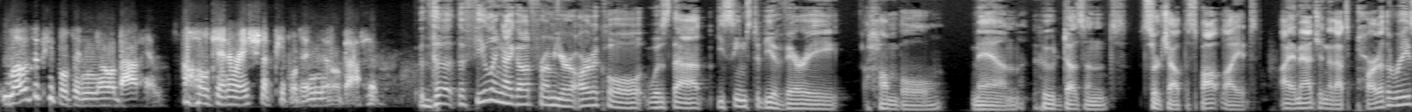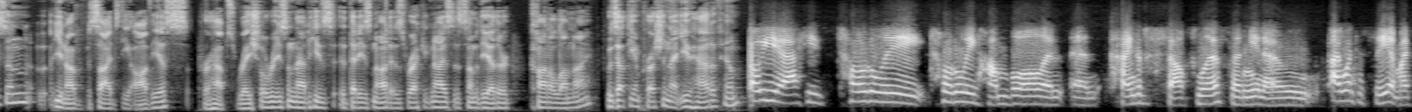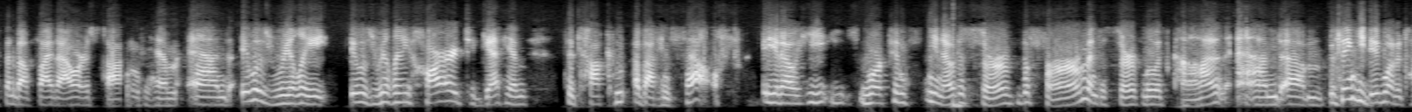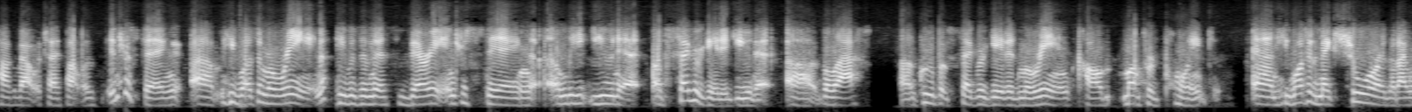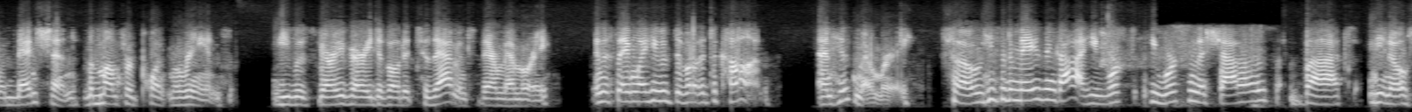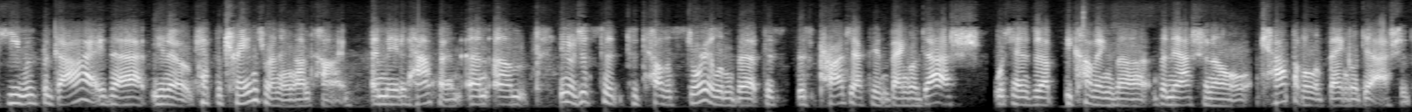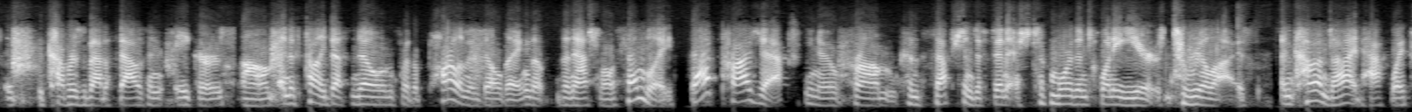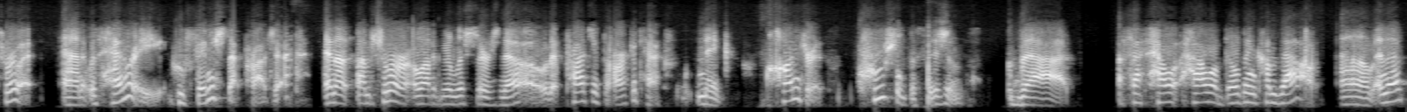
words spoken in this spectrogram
loads of people didn't know about him. A whole generation of people didn't know about him. The the feeling I got from your article was that he seems to be a very humble man who doesn't search out the spotlight. I imagine that that's part of the reason, you know, besides the obvious, perhaps racial reason that he's that he's not as recognized as some of the other Kahn alumni. Was that the impression that you had of him? Oh yeah, he's totally, totally humble and and kind of selfless. And you know, I went to see him. I spent about five hours talking to him, and it was really, it was really hard to get him to talk about himself you know, he, worked in, you know, to serve the firm and to serve Louis Kahn. And um, the thing he did want to talk about, which I thought was interesting, um, he was a Marine. He was in this very interesting elite unit of segregated unit, uh, the last uh, group of segregated Marines called Montford Point. And he wanted to make sure that I would mention the Montford Point Marines. He was very, very devoted to them and to their memory in the same way he was devoted to Kahn and his memory. So he's an amazing guy. He worked he works in the shadows, but you know, he was the guy that, you know, kept the trains running on time and made it happen. And um, you know, just to, to tell the story a little bit, this this project in Bangladesh which ended up becoming the, the national capital of Bangladesh. It, it, covers about a thousand acres, um, and it's probably best known for the Parliament building, the, the National Assembly. That project, you know, from conception to finish, took more than 20 years to realize, and Kahn died halfway through it. And it was Henry who finished that project. And I, I'm sure a lot of your listeners know that project architects make hundreds crucial decisions that affect how how a building comes out. Um, and that's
